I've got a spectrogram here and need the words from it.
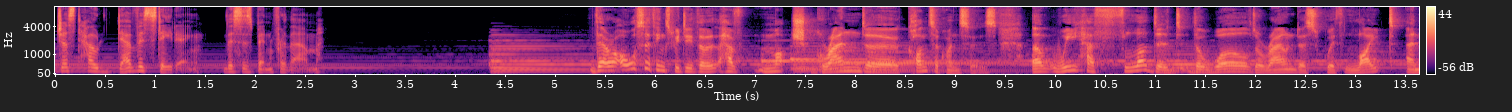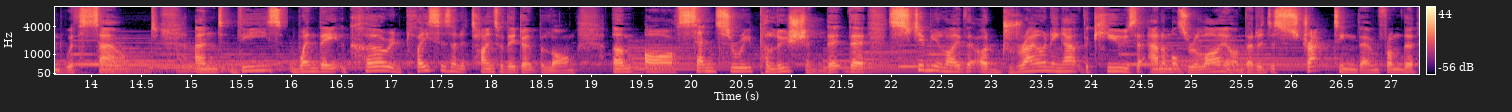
just how devastating this has been for them. There are also things we do that have much grander consequences. Um, we have flooded the world around us with light and with sound. And these, when they occur in places and at times where they don't belong, um, are sensory pollution. They're, they're stimuli that are drowning out the cues that animals rely on, that are distracting them from the,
